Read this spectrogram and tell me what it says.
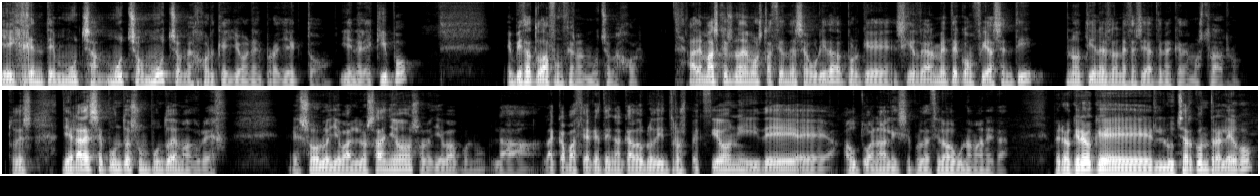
y hay gente mucha, mucho, mucho mejor que yo en el proyecto y en el equipo, empieza todo a funcionar mucho mejor. Además que es una demostración de seguridad, porque si realmente confías en ti, no tienes la necesidad de tener que demostrarlo. Entonces, llegar a ese punto es un punto de madurez. Eso lo llevan los años, o lo lleva bueno, la, capacidad que tenga cada uno de introspección y de eh, autoanálisis, por decirlo de alguna manera. Pero creo que luchar contra el ego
